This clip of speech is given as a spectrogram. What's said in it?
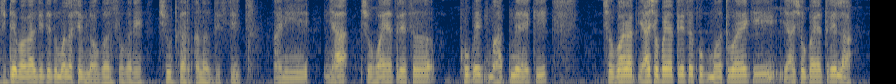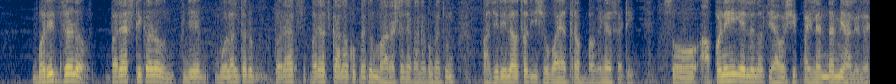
जिथे बघाल तिथे तुम्हाला असे व्लॉगर्स वगैरे शूट करतानाच दिसतील. आणि ह्या शोभायात्रेचं खूप एक महात्म्य आहे की शोभा ह्या शोभायात्रेचं खूप महत्त्व आहे की या शोभायात्रेला बरीच जण बऱ्याच ठिकाणाहून म्हणजे बोलाल तर बऱ्याच बऱ्याच कानाकोपऱ्यातून महाराष्ट्राच्या कानाकोपऱ्यातून हजेरी लावतात ही शोभायात्रा बघण्यासाठी. सो आपणही गेलेलो यावर्षी पहिल्यांदा मी आलेलो आहे.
